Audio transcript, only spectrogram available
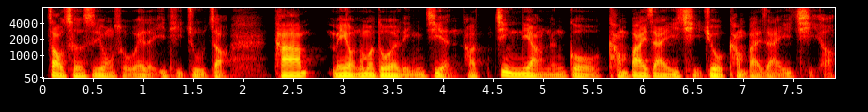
造车是用所谓的一体铸造，他没有那么多的零件啊，尽量能够 combine 在一起就 combine 在一起啊，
